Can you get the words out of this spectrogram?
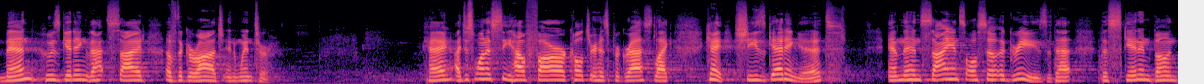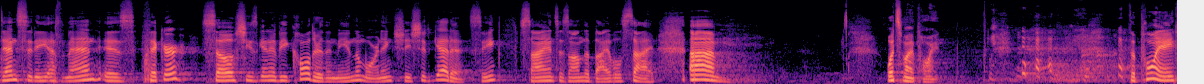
Men, who's getting that side of the garage in winter? Okay, I just want to see how far our culture has progressed. Like, okay, she's getting it. And then science also agrees that the skin and bone density of men is thicker, so she's going to be colder than me in the morning. She should get it. See? Science is on the Bible's side. Um, what's my point? the point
